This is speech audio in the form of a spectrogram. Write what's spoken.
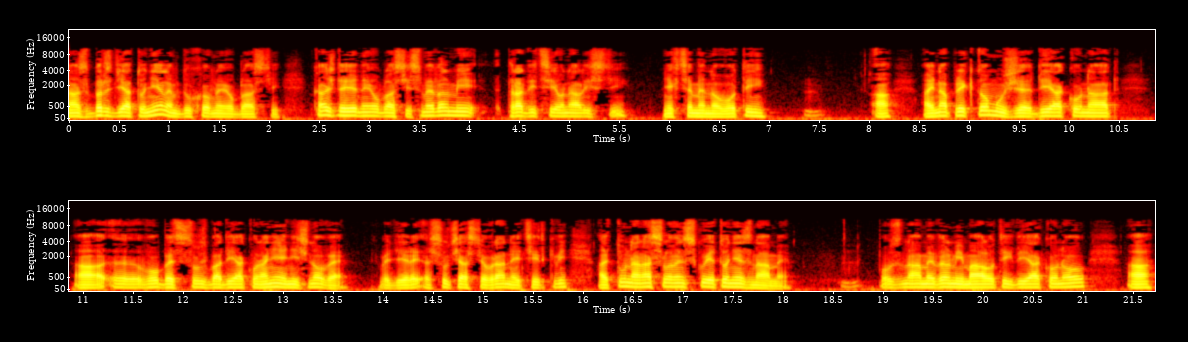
nás brzdia, to nielen v duchovnej oblasti. V každej jednej oblasti sme veľmi tradicionalisti, nechceme novoty. A aj napriek tomu, že diakonát a e, vôbec služba diakona nie je nič nové veď je súčasťou ranej cirkvi, ale tu na, Slovensku je to neznáme. Poznáme veľmi málo tých diakonov a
